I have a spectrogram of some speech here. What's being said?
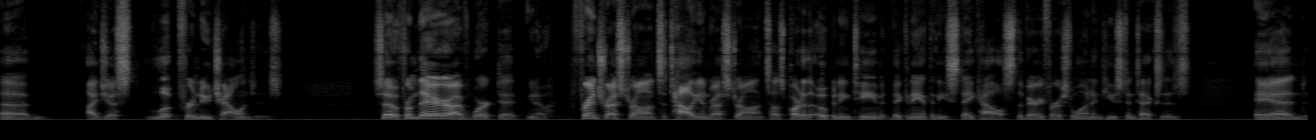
Um, I just look for new challenges. So from there, I've worked at you know French restaurants, Italian restaurants. I was part of the opening team at Vic and Anthony's Steakhouse, the very first one in Houston, Texas, and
